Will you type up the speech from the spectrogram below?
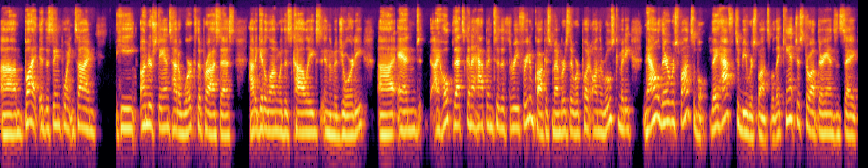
Um, but at the same point in time, he understands how to work the process, how to get along with his colleagues in the majority. Uh, and I hope that's going to happen to the three Freedom Caucus members that were put on the Rules Committee. Now they're responsible. They have to be responsible. They can't just throw up their hands and say,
